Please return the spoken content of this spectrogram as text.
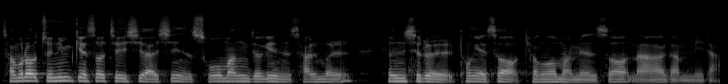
참으로 주님께서 제시하신 소망적인 삶을 현실을 통해서 경험하면서 나아갑니다.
